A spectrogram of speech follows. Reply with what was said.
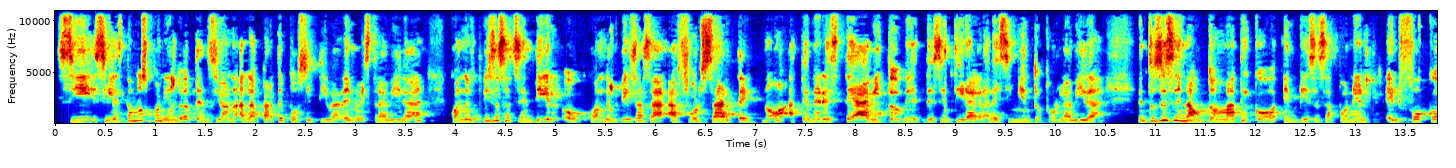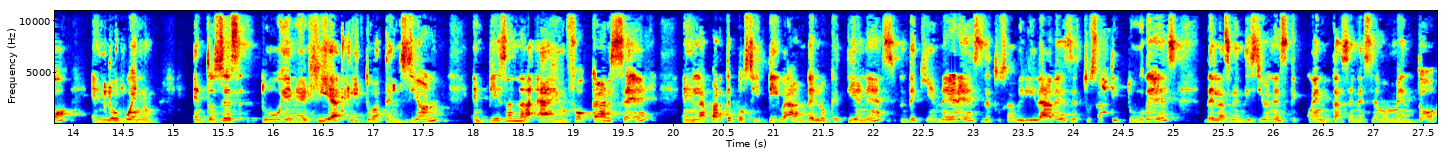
Si, si, le estamos poniendo atención a la parte positiva de nuestra vida, cuando empiezas a sentir o cuando empiezas a, forzarte, ¿no? A tener este hábito de, de, sentir agradecimiento por la vida, entonces en automático empiezas a poner el foco en lo bueno entonces tu energía y tu atención empiezan a, enfocarse en la parte positiva de lo que tienes, de quién eres, de tus habilidades, de tus actitudes, de las bendiciones que cuentas en ese momento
